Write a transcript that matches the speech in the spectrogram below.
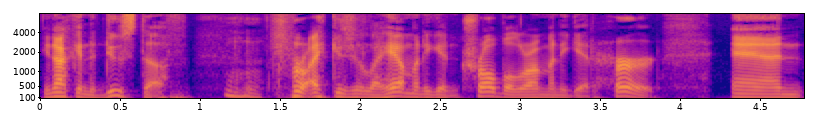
you're not going to do stuff, mm-hmm. right? Because you're like, hey, I'm going to get in trouble or I'm going to get hurt, and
